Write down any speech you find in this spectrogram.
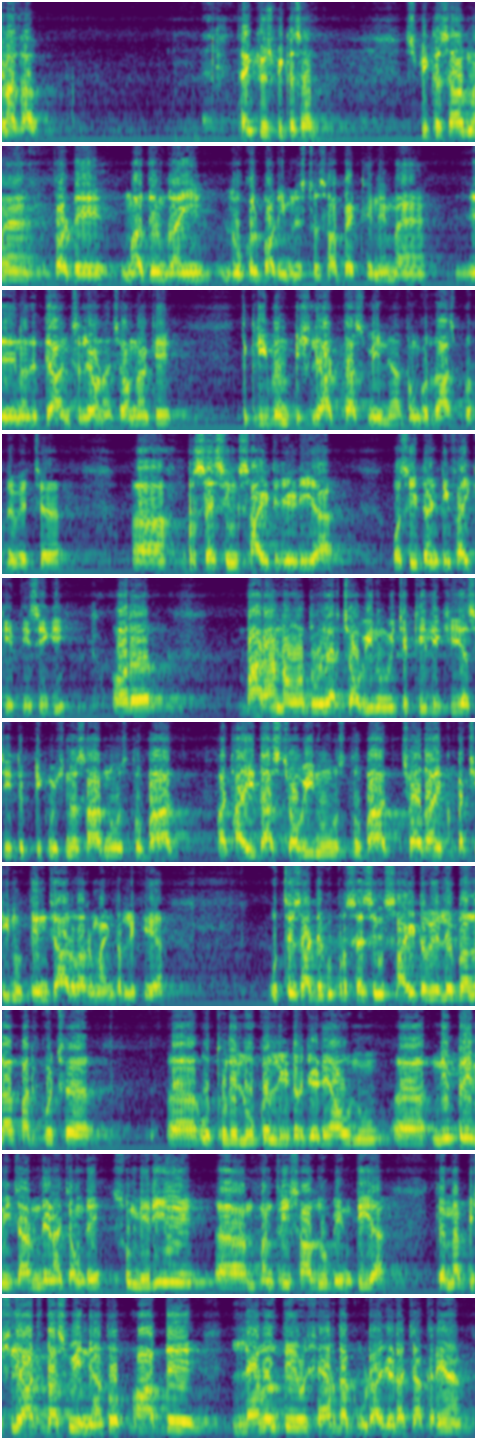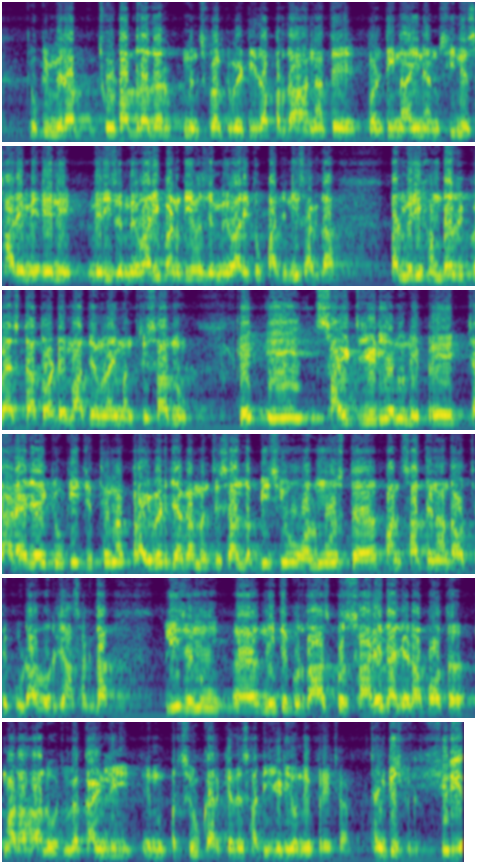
Rana Sahib. Thank you speaker Sahib. Speaker ਸਾਹਿਬ, ਮੈਂ ਤੁਹਾਡੇ ਮਾਧਿਅਮ ਰਾਹੀਂ ਲੋਕਲ ਬਾਡੀ ਮਿਨਿਸਟਰ ਸਾਹਿਬ ਬੈਠੇ ਨੇ। ਮੈਂ ਇਹਨਾਂ ਦੇ ਧਿਆਨ 'ਚ ਲਿਆਉਣਾ ਚਾਹੁੰਦਾ ਕਿ ਤਕਰੀਬਨ ਪਿਛਲੇ 8-10 ਮਹੀਨਿਆਂ ਤੋਂ ਗੁਰਦਾਸਪੁਰ ਦੇ ਵਿੱਚ ਪ੍ਰੋਸੈਸਿੰਗ ਸਾਈਟ ਜਿਹੜੀ ਆ, ਉਹ ਅਸੀਂ ਆਇਡੈਂਟੀਫਾਈ ਕੀਤੀ ਸੀਗੀ। ਔਰ 12/9/2024 ਨੂੰ ਵੀ ਚਿੱਠੀ ਲਿਖੀ ਅਸੀਂ ਡਿਪਟੀ ਕਮਿਸ਼ਨਰ ਸਾਹਿਬ ਨੂੰ। ਉਸ ਤੋਂ ਬਾਅਦ 28/10/24 ਨੂੰ ਉਸ ਤੋਂ ਬਾਅਦ 14/1/25 ਨੂੰ ਤਿੰਨ ਚਾਰ ਵਾਰ ਰਿਮਾਈਂਡਰ ਲਿਖੇ ਆ। ਉੱਥੇ ਸਾਡੇ ਕੋਲ ਪ੍ਰੋਸੈਸਿੰਗ ਸਾਈਟ ਅਵੇਲੇਬਲ ਆ ਪਰ ਕੁਝ ਉੱਥੋਂ ਦੇ ਲੋਕਲ ਲੀਡਰ ਜਿਹੜੇ ਆ ਉਹਨੂੰ ਅਹ, ਨੇਪਰੇ ਨਹੀਂ ਚੜਨ ਦੇਣਾ ਚਾਹੁੰਦੇ। ਸੋ ਮੇਰੀ ਇਹ ਮੰਤਰੀ ਸਾਹਿਬ ਨੂੰ ਬੇਨਤੀ ਆ ਕਿ ਮੈਂ ਪਿਛਲੇ 8-10 ਮਹੀਨਿਆਂ ਤੋਂ ਆਪਦੇ ਲੈਵਲ ਤੇ ਉਹ ਸ਼ਹਿਰ ਦਾ ਕੂੜਾ ਜਿਹੜਾ ਚੱਕ ਰਿਹਾ ਕਿਉਂਕਿ ਮੇਰਾ ਛੋਟਾ ਬ੍ਰਦਰ ਮਿਊਨਿਸਪਲ ਕਮੇਟੀ ਦਾ ਪ੍ਰਧਾਨ ਆ ਤੇ 29 ਐਮਸੀ ਨੇ ਸਾਰੇ ਮੇਰੇ ਨੇ। ਮੇਰੀ ਜ਼ਿੰਮੇਵਾਰੀ ਬਣਦੀ ਹੈ ਮੈਂ ਜ਼ਿੰਮੇਵਾਰੀ ਤੋਂ ਭੱਜ ਨਹੀਂ ਸਕਦਾ। ਪਰ ਮੇਰੀ ਹੰਬਲ ਰਿਕੁਐਸਟ ਆ ਤੁਹਾਡੇ ਮਾਧਿਅਮ ਰਾਹੀਂ ਮੰਤਰੀ ਸਾਹਿਬ ਨੂੰ ਕਿ ਇਹ ਸਾਈਟ ਜਿਹੜੀ ਇਹਨੂੰ ਨੇਪਰੇ ਚਾੜਿਆ ਜਾਏ, ਕਿਉਂਕਿ ਜਿੱਥੇ ਮੈਂ ਪ੍ਰਾਈਵੇਟ ਜਗ੍ਹਾ ਮੰਤਰੀ ਸਾਹਿਬ ਲੱਭੀ ਸੀ, ਉਹ ਆਲਮੋਸਟ 5-7 ਦਿਨਾਂ ਦਾ ਉੱਥੇ ਕੂੜਾ ਹੋਰ ਜਾ ਸਕਦਾ। ਪਲੀਜ਼ ਇਹਨੂੰ ਨਹੀਂ ਤੇ ਗੁਰਦਾਸਪੁਰ ਸਾਰੇ ਦਾ ਜਿਹੜਾ ਬਹੁਤ ਮਾੜਾ ਹਾਲ ਹੋ ਜਾਊਗਾ ਕਾਈਂਡਲੀ ਇਹਨੂੰ ਪਰਸਿਊ ਕਰਕੇ ਤੇ ਸਾਡੀ ਜਿਹੜੀ ਉਹ ਨੇਪਰੇ ਚਾੜ ਥੈਂਕ ਯੂ ਸਪੀਕਰ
